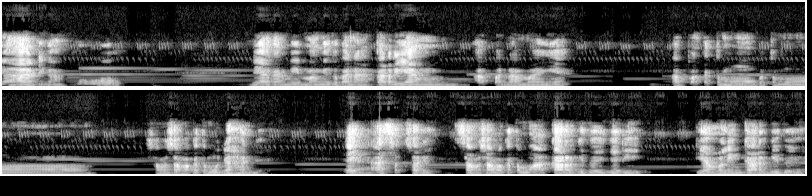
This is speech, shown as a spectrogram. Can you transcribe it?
Ya di kampung. Dia akar mimang itu kan akar yang apa namanya? Apa ketemu ketemu sama-sama ketemu dahan ya? Eh, Ya. as- sorry, sama-sama ketemu akar gitu ya. Jadi dia melingkar gitu ya.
